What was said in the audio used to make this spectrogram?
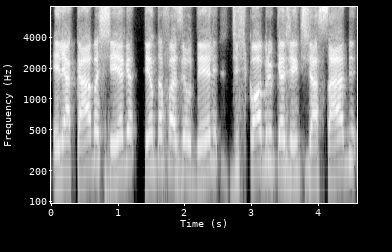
ele acaba, chega, tenta fazer o dele, descobre o que a gente já sabe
